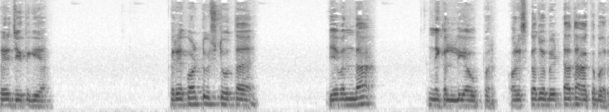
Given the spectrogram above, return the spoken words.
फिर जीत गया। फिर एक और ट्विस्ट होता है। ये बंदा निकल लिया ऊपर। और इसका जो बेटा था अकबर,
